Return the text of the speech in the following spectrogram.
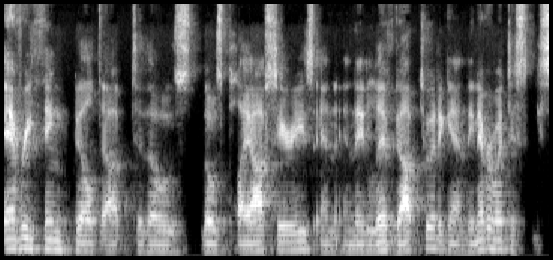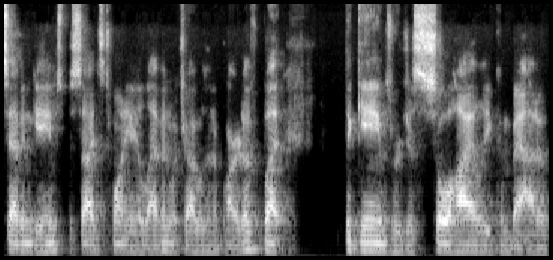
everything built up to those those playoff series, and and they lived up to it. Again, they never went to seven games besides 2011, which I wasn't a part of, but the games were just so highly combative,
